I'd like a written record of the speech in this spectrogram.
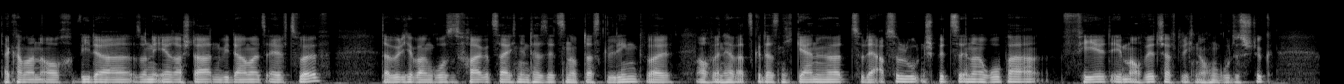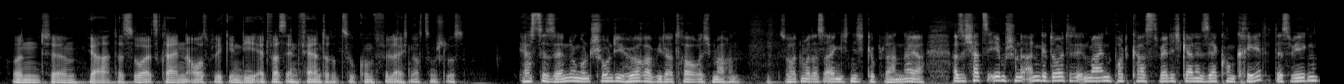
da kann man auch wieder so eine Ära starten wie damals 11, 12. Da würde ich aber ein großes Fragezeichen hintersetzen, ob das gelingt, weil auch wenn Herr Watzke das nicht gerne hört, zu der absoluten Spitze in Europa fehlt eben auch wirtschaftlich noch ein gutes Stück. Und ähm, ja, das so als kleinen Ausblick in die etwas entferntere Zukunft vielleicht noch zum Schluss. Erste Sendung und schon die Hörer wieder traurig machen. So hatten wir das eigentlich nicht geplant. Naja, also ich hatte es eben schon angedeutet, in meinem Podcast werde ich gerne sehr konkret. Deswegen,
